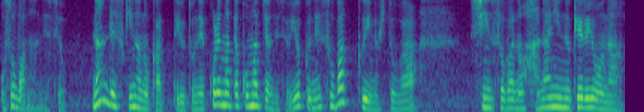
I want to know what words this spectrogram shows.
お蕎麦なんですよ。なんで好きなのかっていうとねこれまた困っちゃうんですよ。よくねそば食いの人は新そばの鼻に抜けるような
